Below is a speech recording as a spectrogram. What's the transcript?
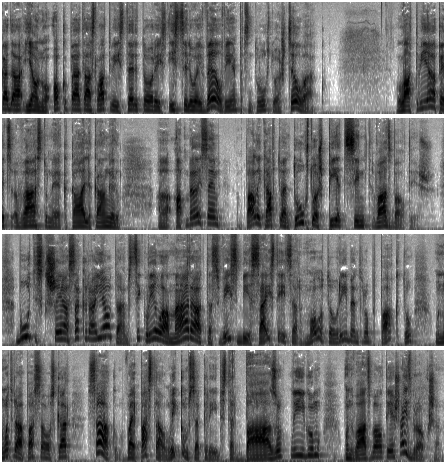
gadā jau no okupētās Latvijas teritorijas izceļoja vēl 11,000 cilvēku. Latvijā pēc vēsturnieka Kāļa Kangela apmēsēm palika aptuveni 1500 vācu baltiešu. Būtisks šajā sakarā jautājums, cik lielā mērā tas viss bija saistīts ar Molotovu-Ribbentropa paktu un Otrā pasaules kara sākumu, vai pastāv likumsakarības starp bāzu līgumu un Vācu baltiešu aizbraukšanu.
